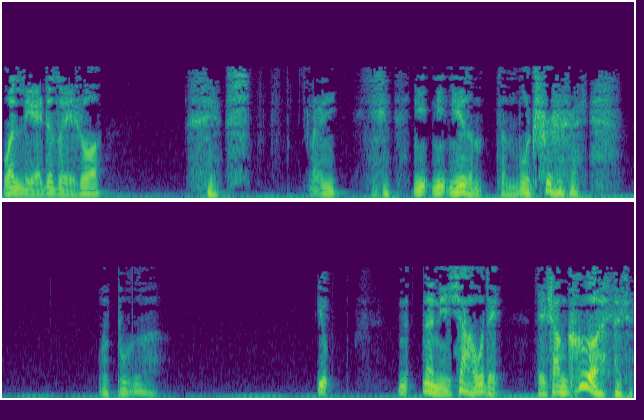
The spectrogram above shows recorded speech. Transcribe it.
我咧着嘴说：“你你你你怎么怎么不吃？我不饿。”哟那那你下午得得上课呀？这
